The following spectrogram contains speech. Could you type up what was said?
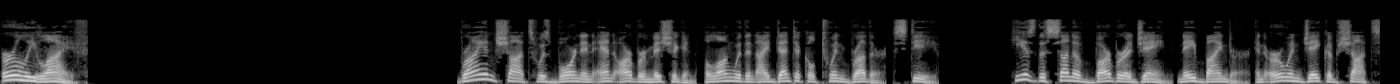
Early life Brian Schatz was born in Ann Arbor, Michigan, along with an identical twin brother, Steve. He is the son of Barbara Jane Binder and Erwin Jacob Schatz,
